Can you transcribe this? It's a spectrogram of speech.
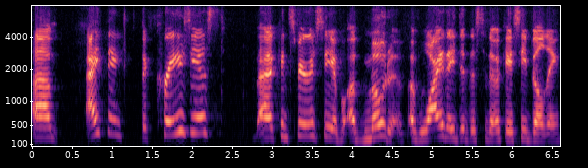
Um, I think the craziest uh, conspiracy of, of motive of why they did this to the OKC building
